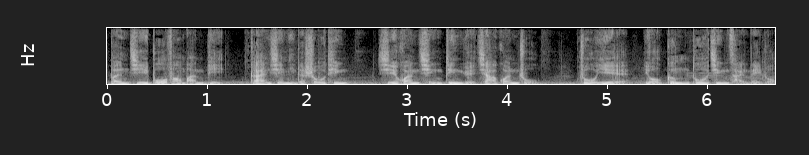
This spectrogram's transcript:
本集播放完毕，感谢您的收听。喜欢请订阅加关注，主页有更多精彩内容。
